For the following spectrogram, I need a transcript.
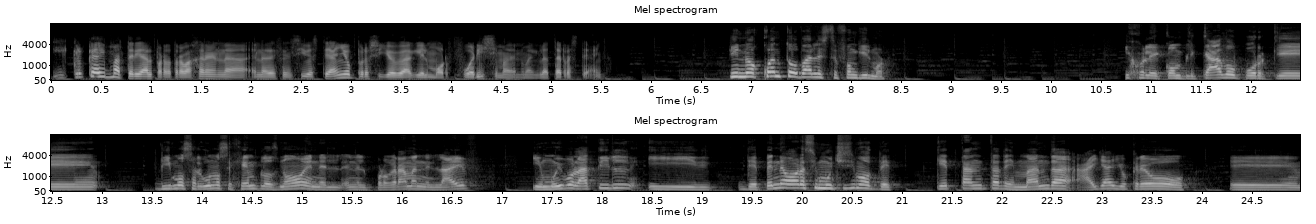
y creo que hay material para trabajar en la, en la defensiva este año, pero si yo veo a Gilmore fuerísima de Nueva Inglaterra este año. ¿Y no cuánto vale Stephon Gilmore? Híjole, complicado porque vimos algunos ejemplos, ¿no? En el, en el programa, en el live, y muy volátil y depende ahora sí muchísimo de qué tanta demanda haya. Yo creo... Eh,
